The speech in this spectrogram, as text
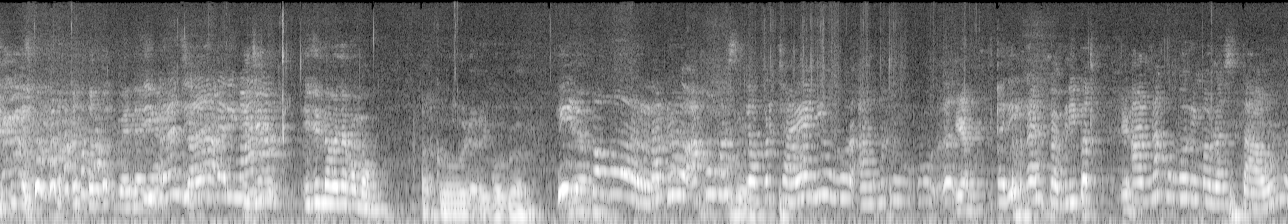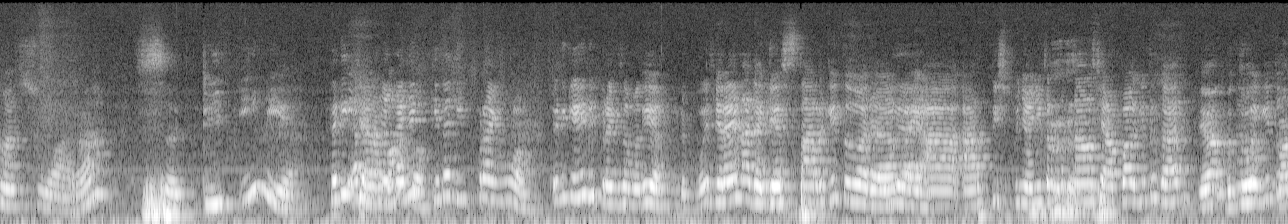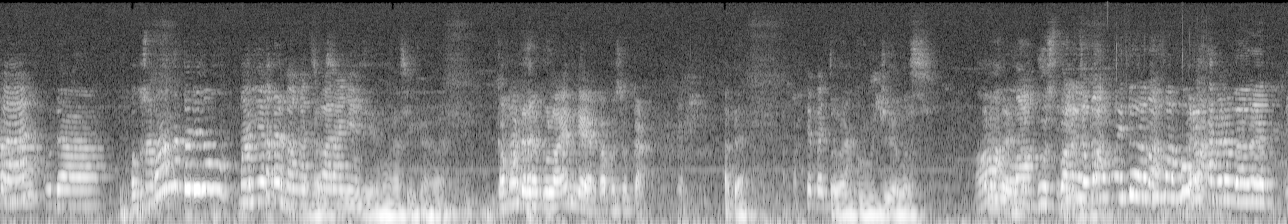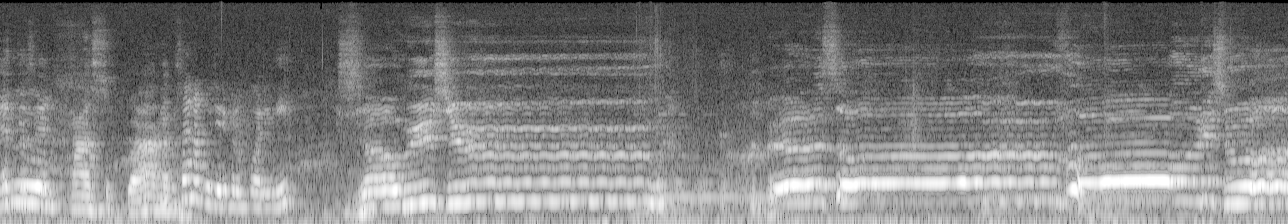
Bedanya. Zibran, Zibran dari mana? Izin, izin namanya ngomong. Aku dari Bogor. Hidup Bogor. Ntar dulu, aku masih gak percaya ini umur anak umur, eh, Iya. Tadi eh belibet Iya. anak umur 15 tahun dengan suara sedip ini ya. Tadi aku Jarang nyangkanya banget kita di prank loh. Ini kayaknya di prank sama dia. The Voice kirain ada guest star gitu, ada Iya. kayak a- artis penyanyi terkenal siapa gitu kan. Ya betul. Kayak gitu karena kan. udah bagus banget tadi kamu. Mantap Iya, kan? banget Terima suaranya. kasih, terima kasih kak. Kamu ada lagu lain gak yang kamu suka? Ada Coba coba. lagu Jealous. Oh, bagus banget. Coba. Itu aku favorit bener banget. Itu Aduh. sih masuk banget. Pingsan aku jadi perempuan ini. I wish you of all this world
